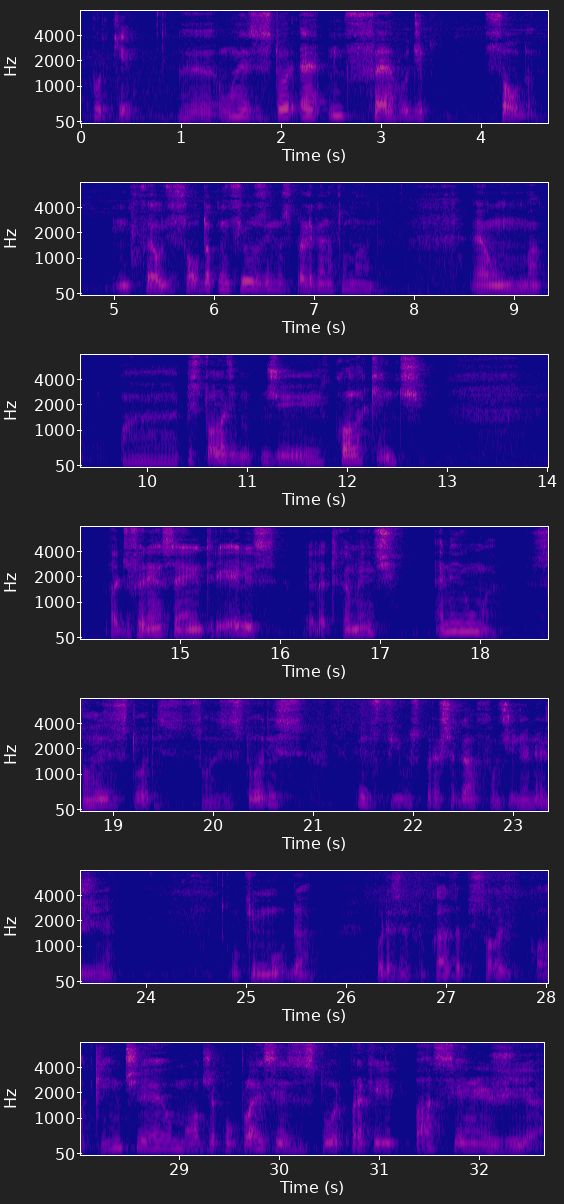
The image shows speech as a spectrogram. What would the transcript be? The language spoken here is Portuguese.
Por quê? É, um resistor é um ferro de solda. Um ferro de solda com fiozinhos para ligar na tomada. É uma uh, pistola de, de cola quente. A diferença entre eles, eletricamente, é nenhuma. São resistores. São resistores com fios para chegar à fonte de energia. O que muda, por exemplo, no caso da pistola de cola quente, é o modo de acoplar esse resistor para que ele passe a energia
